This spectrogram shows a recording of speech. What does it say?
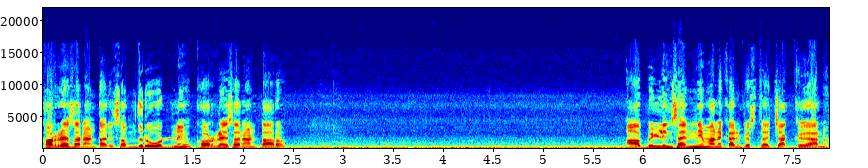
కొర్నేస్ అని అంటారు ఈ సముద్ర ఒడ్డుని కొర్నేస్ అని అంటారు. ఆ బిల్డింగ్స్ అన్నీ మనకు కనిపిస్తాయి చక్కగాను.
